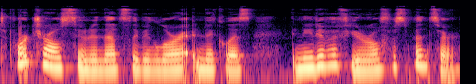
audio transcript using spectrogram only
to Port Charles soon, and that's leaving Laura and Nikolas in need of a funeral for Spencer.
